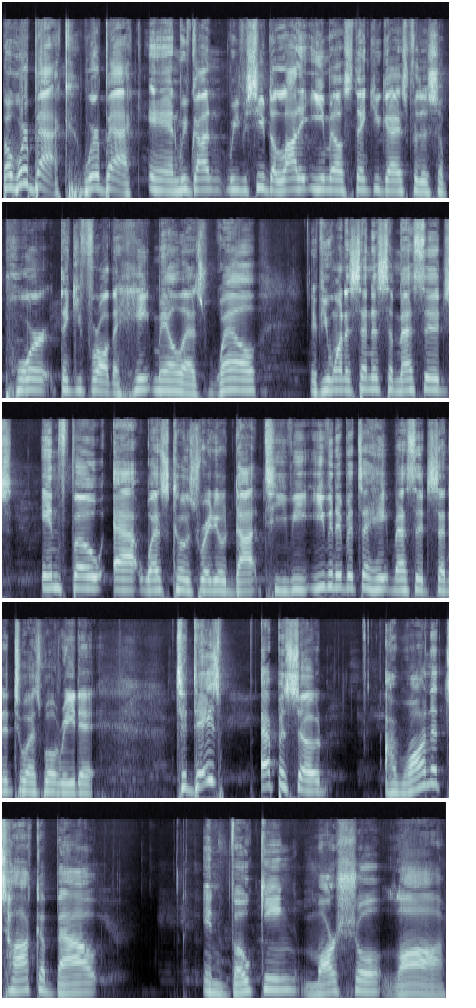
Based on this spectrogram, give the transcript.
but we're back. We're back and we've gotten we've received a lot of emails. Thank you guys for the support. Thank you for all the hate mail as well. If you want to send us a message, info at westcoastradio.tv. Even if it's a hate message, send it to us. We'll read it. Today's episode, I want to talk about invoking martial law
